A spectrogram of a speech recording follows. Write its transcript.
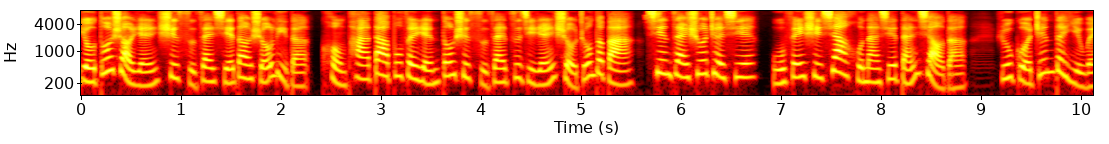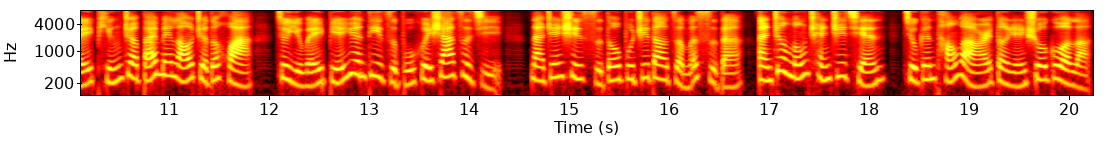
有多少人是死在邪道手里的？恐怕大部分人都是死在自己人手中的吧。现在说这些，无非是吓唬那些胆小的。如果真的以为凭着白眉老者的话，就以为别院弟子不会杀自己，那真是死都不知道怎么死的。反正龙尘之前就跟唐婉儿等人说过了，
